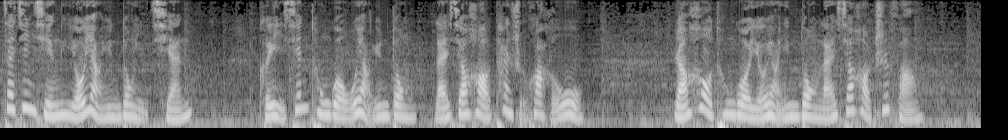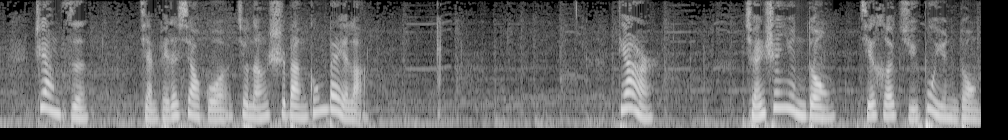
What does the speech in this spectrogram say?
在进行有氧运动以前，可以先通过无氧运动来消耗碳水化合物，然后通过有氧运动来消耗脂肪。这样子，减肥的效果就能事半功倍了。第二，全身运动结合局部运动。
